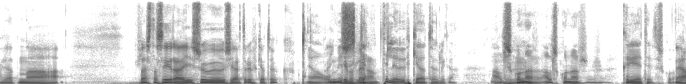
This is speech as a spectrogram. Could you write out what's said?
hérna flesta sigra í sögu sig eftir uppgjátök Já, og fleira. skemmtilega uppgæðatök líka alls Mhm. konar, alls konar kreatív sko. Já,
